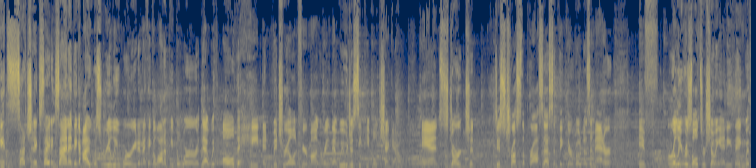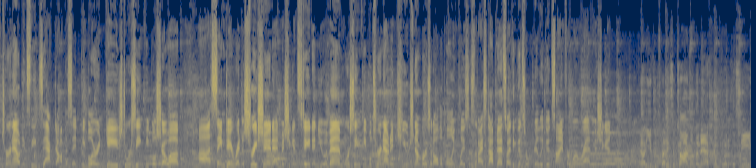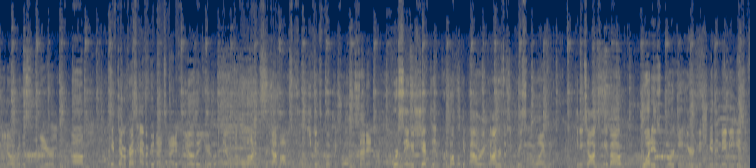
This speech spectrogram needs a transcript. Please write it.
it's such an exciting sign. I think I was really worried, and I think a lot of people were, that with all the hate and vitriol and fear mongering, that we would just see people check out and start to distrust the process and think their vote doesn't matter. If early results are showing anything with turnout, it's the exact opposite. People are engaged. We're seeing people show up. Uh, same day registration at Michigan State and U of M. We're seeing people turn out in huge numbers at all the polling places that I stopped at. So I think that's a really good sign for where we're at in Michigan. Now, you've been spending some time on the national political scene, you know, over this year. Um, if Democrats have a good night tonight, if you know that you're able to hold on to the top offices and even split control of the Senate, we're seeing a shift in Republican power in Congress that's increasingly likely. Can you talk to me about what is working here in Michigan that maybe isn't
